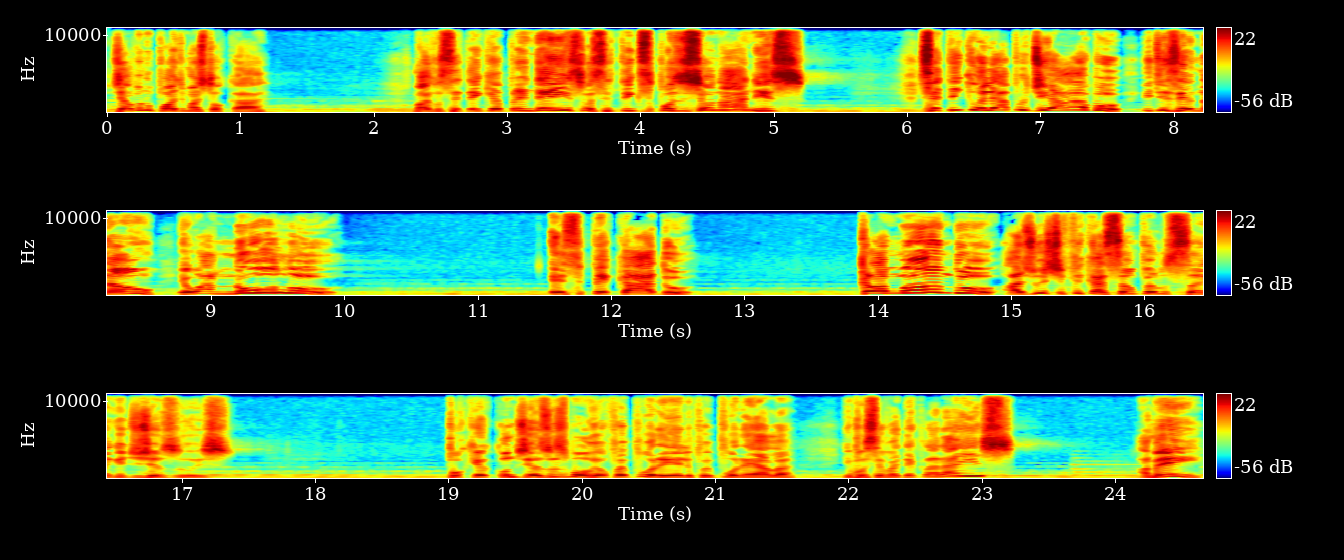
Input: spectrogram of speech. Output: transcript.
O diabo não pode mais tocar. Mas você tem que aprender isso, você tem que se posicionar nisso. Você tem que olhar para o diabo e dizer: não, eu anulo esse pecado, clamando a justificação pelo sangue de Jesus. Porque quando Jesus morreu, foi por ele, foi por ela, e você vai declarar isso. Amém?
